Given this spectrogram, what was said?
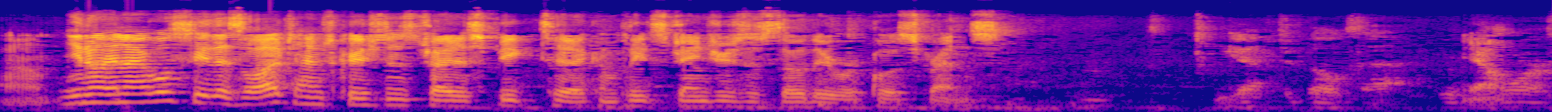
Um, you know, and I will say this: a lot of times Christians try to speak to complete strangers as though they were close friends. You have to build that. Yeah. More.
